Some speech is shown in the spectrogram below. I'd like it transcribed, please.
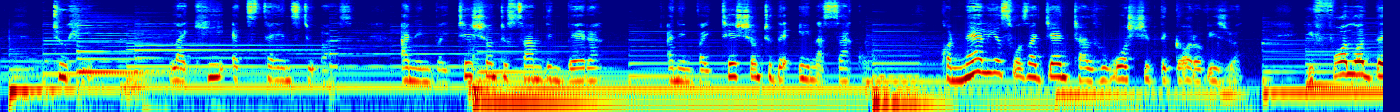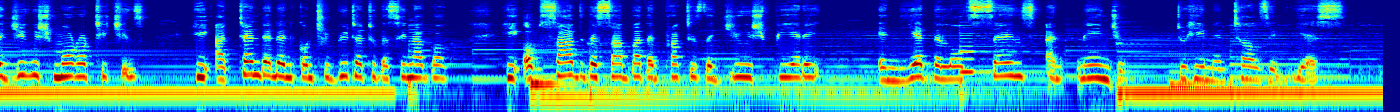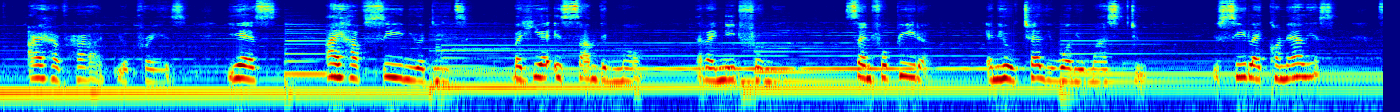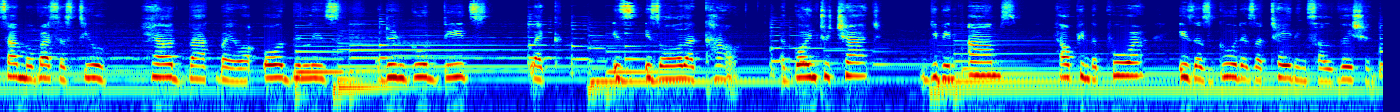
to him, like he extends to us an invitation to something better, an invitation to the inner circle. Cornelius was a Gentile who worshipped the God of Israel. He followed the Jewish moral teachings. He attended and contributed to the synagogue. He observed the Sabbath and practiced the Jewish piety, and yet the Lord sends an angel to him and tells him, Yes, I have heard your prayers. Yes, I have seen your deeds, but here is something more that I need from you. Send for Peter, and he'll tell you what you must do. You see, like Cornelius, some of us are still held back by our old beliefs, doing good deeds like is is all that count. Going to church, Giving alms, helping the poor is as good as attaining salvation.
